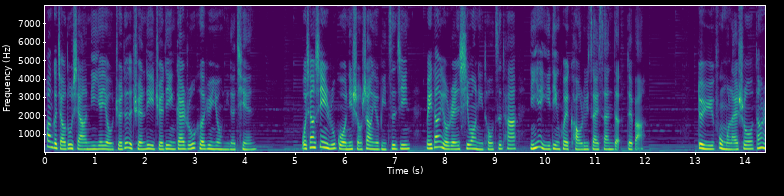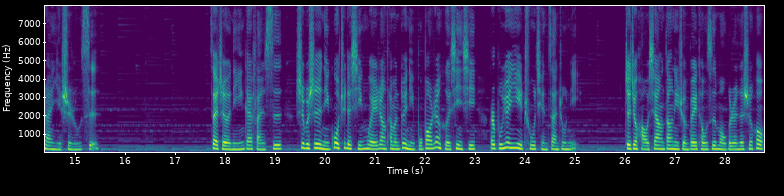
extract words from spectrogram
换个角度想，你也有绝对的权利决定该如何运用你的钱。我相信，如果你手上有笔资金，每当有人希望你投资他，你也一定会考虑再三的，对吧？对于父母来说，当然也是如此。再者，你应该反思，是不是你过去的行为让他们对你不抱任何信心，而不愿意出钱赞助你？这就好像当你准备投资某个人的时候，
